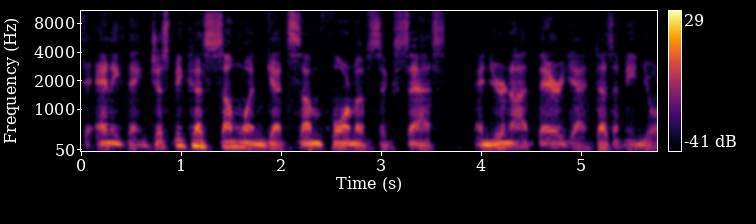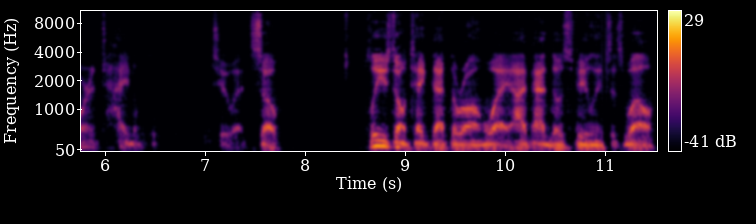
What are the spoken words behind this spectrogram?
to anything. Just because someone gets some form of success and you're not there yet doesn't mean you're entitled to it. So please don't take that the wrong way. I've had those feelings as well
